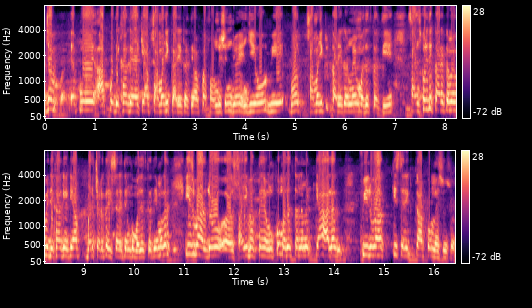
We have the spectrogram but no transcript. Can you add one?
जब अपने आपको देखा गया कि आप सामाजिक कार्य करते हो, आपका फाउंडेशन जो है एनजीओ भी बहुत सामाजिक कार्यक्रम में मदद करती है। सांस्कृतिक कार्यक्रम में भी देखा गया कि आप बढ़ चढ़कर हिस्सा लेते हैं उनको मदद करते हैं। मगर इस बार जो साई भक्त हैं, उनको मदद करने में क्या अलग फील हुआ? किस तरीके का आपको महसूस हुआ?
